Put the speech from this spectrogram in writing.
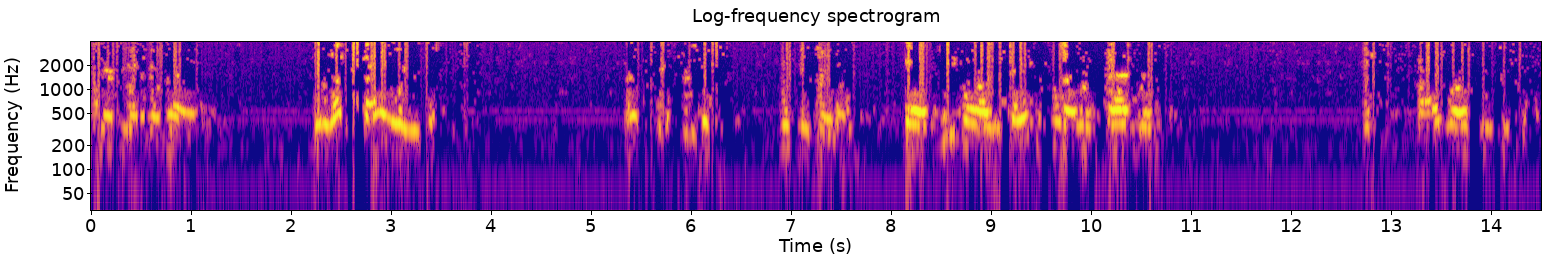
I don't if you want to go there. Then what sign will you give? Let's get through this with me for a minute. The people are the same people that were fed with, with five loaves and two fish.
